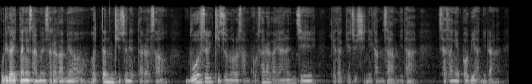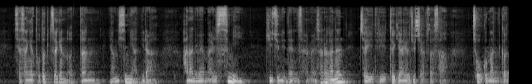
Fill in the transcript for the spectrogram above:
우리가 이 땅의 삶을 살아가며 어떤 기준에 따라서 무엇을 기준으로 삼고 살아가야 하는지 깨닫게 해주시니 감사합니다. 세상의 법이 아니라 세상의 도덕적인 어떤 양심이 아니라 하나님의 말씀이 기준이 된 삶을 살아가는 저희들이 되게 하여 주시옵소서 조그만 것,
